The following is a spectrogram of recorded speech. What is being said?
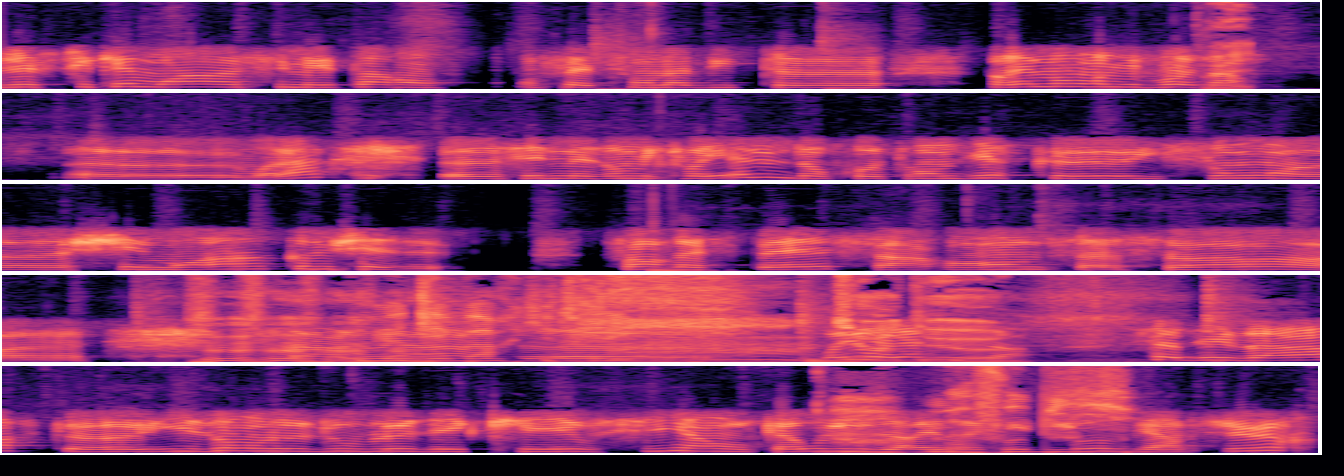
j'expliquais, moi, c'est mes parents. En fait, on habite euh, vraiment les voisins. Oui. Euh, voilà, Euh, c'est une maison mitoyenne, donc autant dire qu'ils sont euh, chez moi comme chez eux. Sans respect, ça rentre, ça sort. euh, ça regarde, débarque euh, oui, Dieu, voilà, c'est ça. Ça débarque. euh, ils ont le double des clés aussi, hein, au cas où il nous Ah, arrive ma quelque chose, bien sûr.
